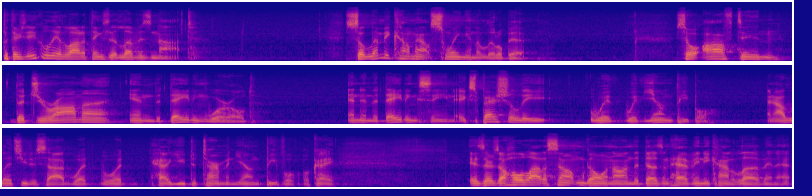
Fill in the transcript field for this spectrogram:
But there's equally a lot of things that love is not. So let me come out swinging a little bit. So often, the drama in the dating world and in the dating scene, especially with, with young people, and I'll let you decide what, what, how you determine young people, okay? Is there's a whole lot of something going on that doesn't have any kind of love in it.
